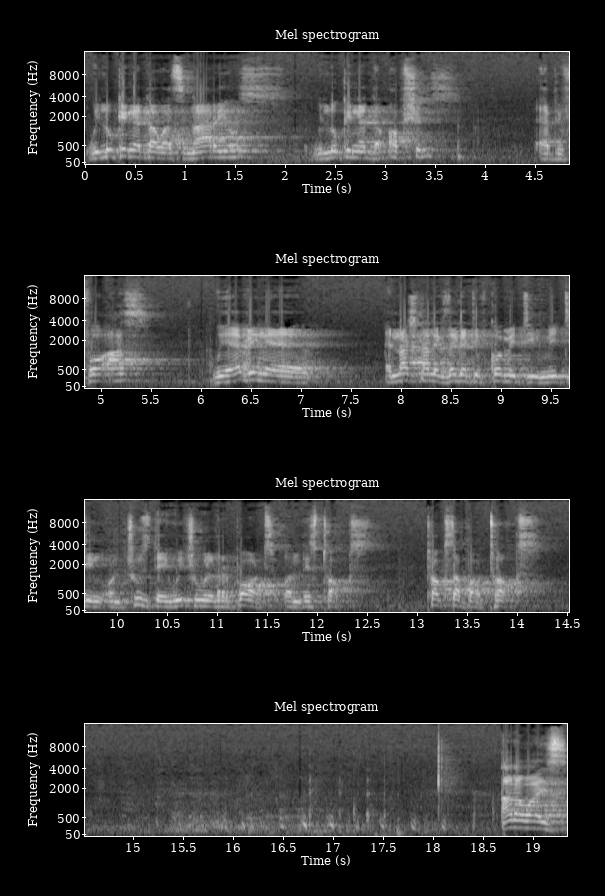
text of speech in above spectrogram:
We're looking at our scenarios, we're looking at the options uh, before us. We're having a a National Executive Committee meeting on Tuesday which will report on these talks. Talks about talks. Otherwise,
